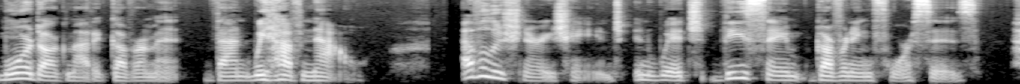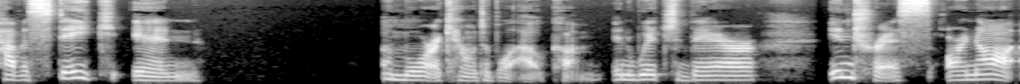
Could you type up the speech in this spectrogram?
more dogmatic government than we have now evolutionary change in which these same governing forces have a stake in a more accountable outcome, in which their interests are not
